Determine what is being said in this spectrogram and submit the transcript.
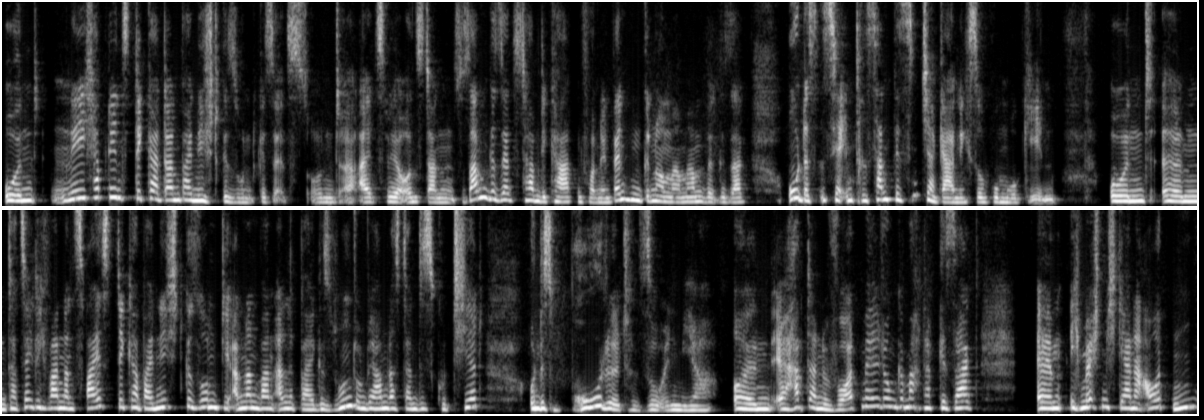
Und nee, ich habe den Sticker dann bei nicht gesund gesetzt. Und äh, als wir uns dann zusammengesetzt haben, die Karten von den Wänden genommen haben, haben wir gesagt, oh, das ist ja interessant, wir sind ja gar nicht so homogen. Und ähm, tatsächlich waren dann zwei Sticker bei nicht gesund, die anderen waren alle bei gesund und wir haben das dann diskutiert und es brodelte so in mir. Und er hat dann eine Wortmeldung gemacht und hat gesagt, ähm, ich möchte mich gerne outen.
